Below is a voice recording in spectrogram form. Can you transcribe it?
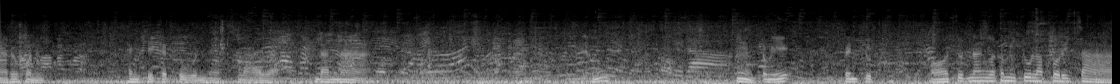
นะทุกคนแพนเค้กการ์ตูนเนี่ยลายแบบด้านหน้า อืมอืมตรงนี้เป็นจุด อ๋อ จุดนั่งแล้วก็มีตู้รับบริจาค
